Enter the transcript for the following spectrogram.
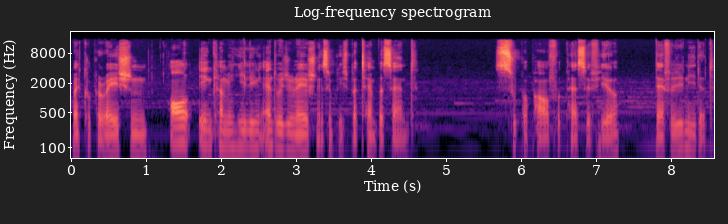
Recuperation. All incoming healing and regeneration is increased by 10%. Super powerful passive here. Definitely needed.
